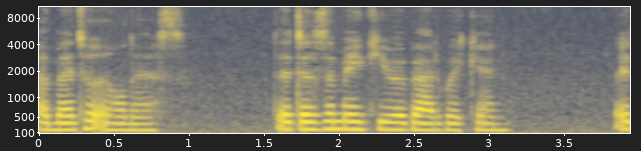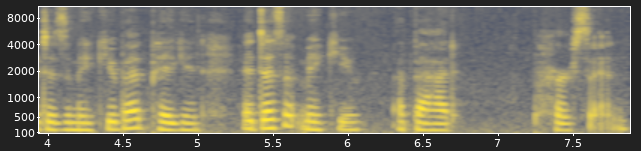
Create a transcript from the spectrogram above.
a mental illness, that doesn't make you a bad Wiccan. It doesn't make you a bad pagan. It doesn't make you a bad person.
